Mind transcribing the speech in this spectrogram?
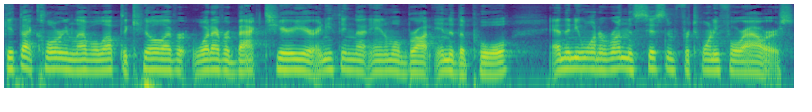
Get that chlorine level up to kill ever, whatever bacteria or anything that animal brought into the pool and then you want to run the system for 24 hours.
